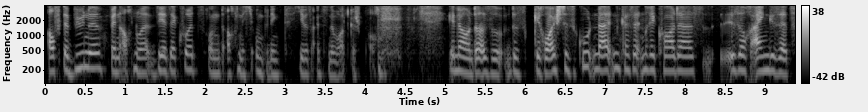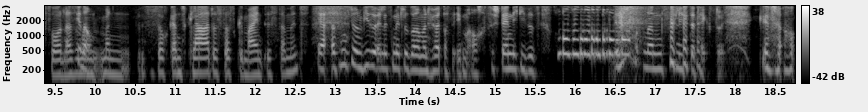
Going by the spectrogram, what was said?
auf der Bühne, wenn auch nur sehr, sehr kurz und auch nicht unbedingt jedes einzelne Wort gesprochen. Genau, und also das Geräusch des guten alten Kassettenrekorders ist auch eingesetzt worden. Also genau. man, man, es ist auch ganz klar, dass das gemeint ist damit. Ja, also nicht nur ein visuelles Mittel, sondern man hört das eben auch. Es ist ständig dieses und dann fließt der Text durch. Genau.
